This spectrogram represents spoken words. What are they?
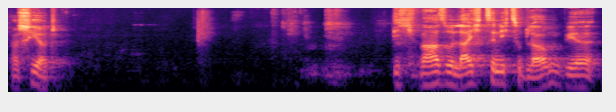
passiert. Ich war so leichtsinnig zu glauben, wir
